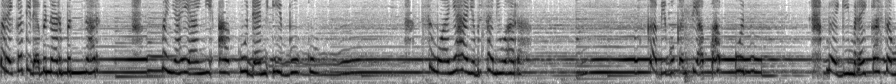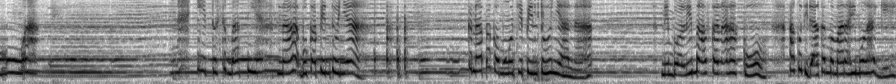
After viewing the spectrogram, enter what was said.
Mereka tidak benar-benar menyayangi aku dan ibuku. Semuanya hanya bersandiwara. Kami bukan siapa pun bagi mereka semua. Itu sebabnya Nak, buka pintunya. Kenapa kau mengunci pintunya, nak? Nimboli, maafkan aku. Aku tidak akan memarahimu lagi.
